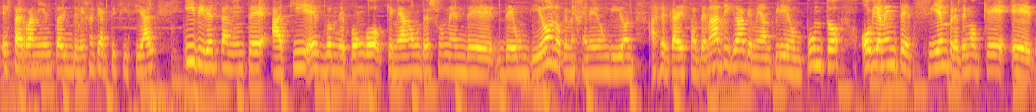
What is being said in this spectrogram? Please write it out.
esta herramienta de inteligencia artificial y directamente aquí es donde pongo que me haga un resumen de, de un guion o que me genere un guion acerca de esta temática, que me amplíe un punto. Obviamente siempre tengo que eh,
